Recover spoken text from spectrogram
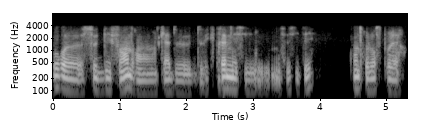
pour euh, se défendre en cas d'extrême de, nécessité contre l'ours polaire.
